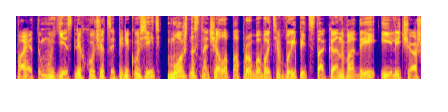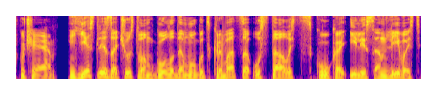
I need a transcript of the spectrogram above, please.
Поэтому, если хочется перекусить, можно сначала попробовать выпить стакан воды или чашку чая. Если за чувством голода могут скрываться усталость, скука или сонливость,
